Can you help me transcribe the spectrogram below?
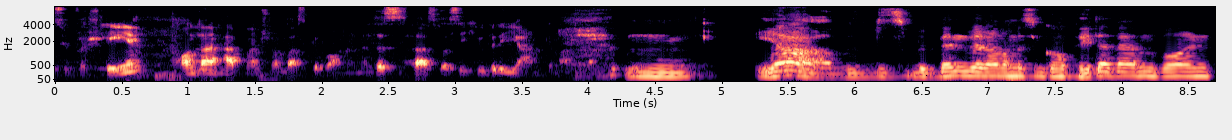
zu verstehen. Und dann hat man schon was gewonnen. Und das ist das, was ich über die Jahre gemacht habe. Mm, ja, das, wenn wir da noch ein bisschen konkreter werden wollen,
